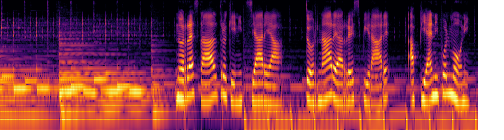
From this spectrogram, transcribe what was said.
Non resta altro che iniziare a tornare a respirare a pieni polmoni.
